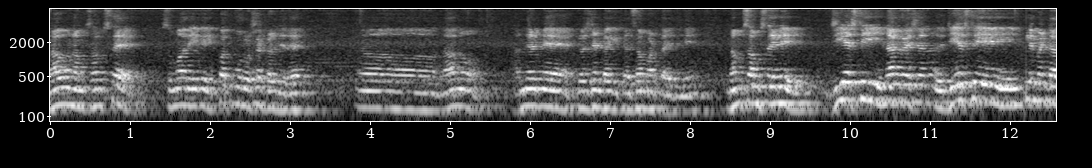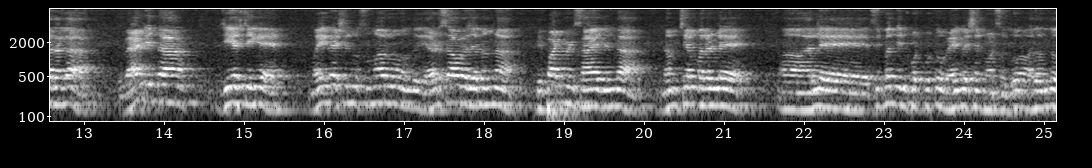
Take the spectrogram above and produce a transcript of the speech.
ನಾವು ನಮ್ಮ ಸಂಸ್ಥೆ ಸುಮಾರು ಈಗ ಇಪ್ಪತ್ತ್ಮೂರು ವರ್ಷ ಕಳೆದಿದೆ. ನಾನು ಹನ್ನೆರಡನೇ ಪ್ರೆಸಿಡೆಂಟಾಗಿ ಕೆಲಸ ಮಾಡ್ತಾ ಇದ್ದೀನಿ. ನಮ್ಮ ಸಂಸ್ಥೆಯಲ್ಲಿ G S T inauguration G S T implement ಆದಾಗ ವ್ಯಾಟಿಂದ ಜಿ ಎಸ್ ಟಿಗೆ ಮೈಗ್ರೇಷನ್ ಸುಮಾರು ಒಂದು ಎರಡು ಸಾವಿರ ಜನನ್ನ ಡಿಪಾರ್ಟ್ಮೆಂಟ್ ಸಹಾಯದಿಂದ ನಮ್ಮ ಚೇಂಬರಲ್ಲೇ ಅಲ್ಲೇ ಸಿಬ್ಬಂದಿನ ಕೊಟ್ಬಿಟ್ಟು ಮೈಗ್ರೇಷನ್ ಮಾಡಿಸೋದು. ಅದೊಂದು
